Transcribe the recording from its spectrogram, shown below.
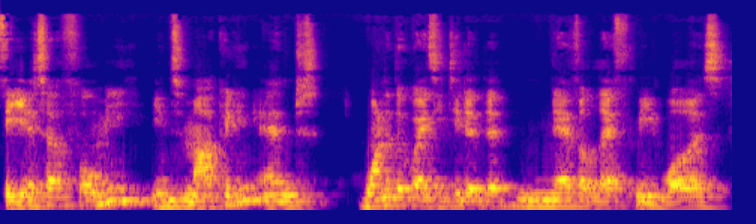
theatre for me into marketing. And one of the ways he did it that never left me was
